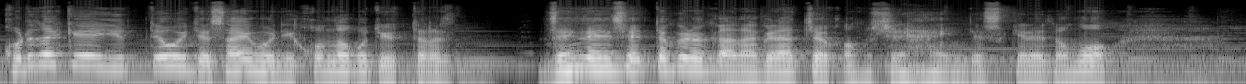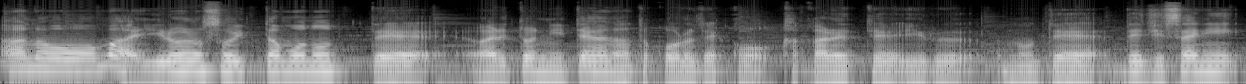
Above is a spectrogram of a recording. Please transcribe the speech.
これだけ言っておいて最後にこんなこと言ったら全然説得力がなくなっちゃうかもしれないんですけれども、あの、まあ、いろいろそういったものって割と似たようなところでこう書かれているので、で、実際に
